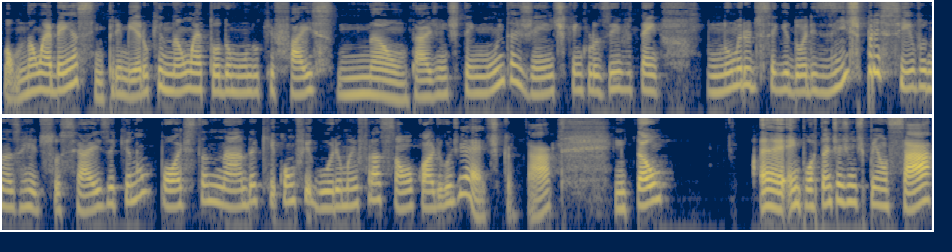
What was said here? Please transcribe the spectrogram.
Bom, não é bem assim. Primeiro que não é todo mundo que faz, não, tá? A gente tem muita gente que inclusive tem um número de seguidores expressivo nas redes sociais e que não posta nada que configure uma infração ao código de ética, tá? Então, é, é importante a gente pensar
